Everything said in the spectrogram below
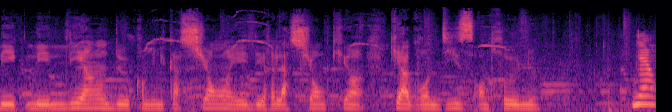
les, les liens de communication et des relations qui, qui agrandissent entre nous. Miaou.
